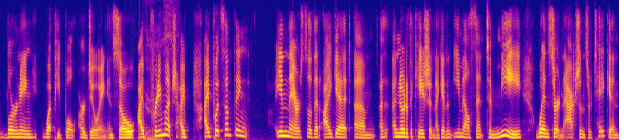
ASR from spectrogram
learning what people are doing, and so I yes. pretty much I I put something in there so that I get um, a, a, notification. I get an email sent to me when certain actions are taken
